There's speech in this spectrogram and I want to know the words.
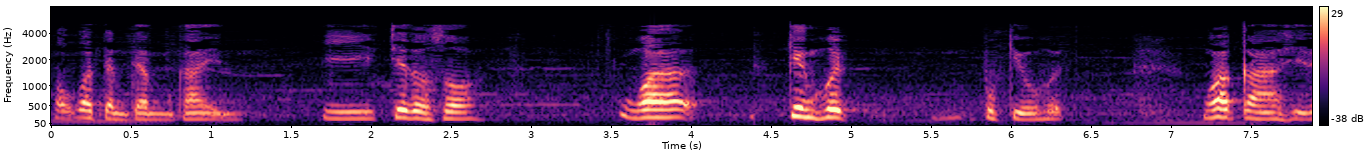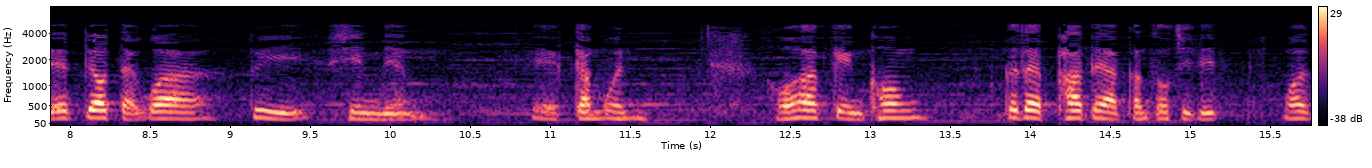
我我点点不敢应。伊接着说：“我敬佛不求佛，我讲是咧表达我对生命的感恩，我健康。”搁再拍拼工作一日，我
